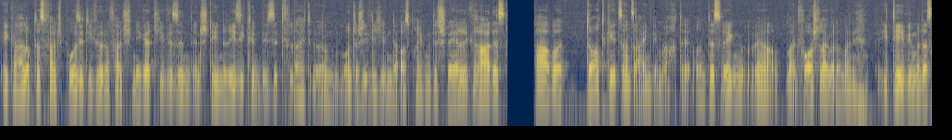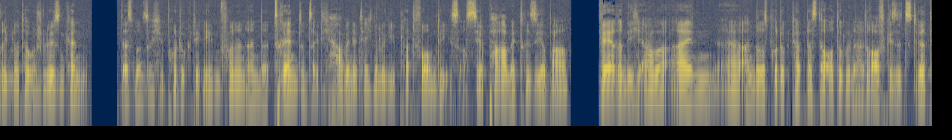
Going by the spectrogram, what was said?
Egal, ob das falsch positive oder falsch negative sind, entstehen Risiken, die sind vielleicht ähm, unterschiedlich in der Ausprägung des Schweregrades, aber dort geht es ans Eingemachte. Und deswegen wäre mein Vorschlag oder meine Idee, wie man das regulatorisch lösen kann, dass man solche Produkte eben voneinander trennt und sagt, ich habe eine Technologieplattform, die ist auch sehr parametrisierbar, während ich aber ein äh, anderes Produkt habe, das da orthogonal draufgesetzt wird,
